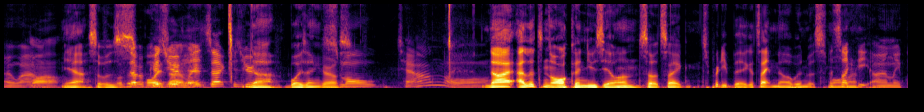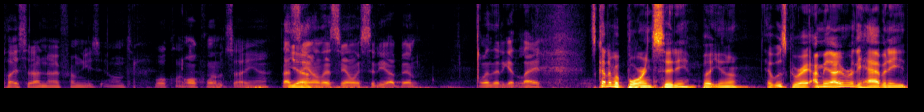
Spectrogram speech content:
Oh wow. Wow. Yeah, so it was. Was Is that because boys you're, only? is that 'cause you're Nah, boys and girls. small town or? No, I, I lived in Auckland, New Zealand, so it's like it's pretty big. It's like Melbourne, but smaller. It's like the only place that I know from New Zealand. Auckland. I Auckland. would say, yeah. That's Yeah. the only that's the only city I've been. When did it get laid? it's kind of a boring city, but you know, it was great. I mean, I didn't really have any.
